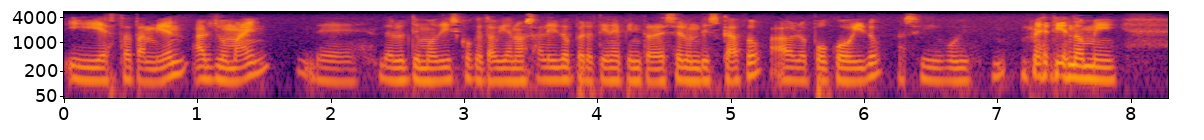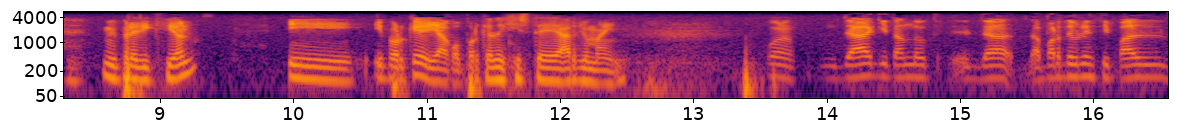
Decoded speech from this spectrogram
y esta también, Are You Mine, de, del último disco que todavía no ha salido, pero tiene pinta de ser un discazo, a lo poco oído, así voy metiendo mi, mi predicción. ¿Y, ¿Y por qué, Iago? ¿Por qué dijiste Are You Mine? Bueno, ya quitando ya la parte principal,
